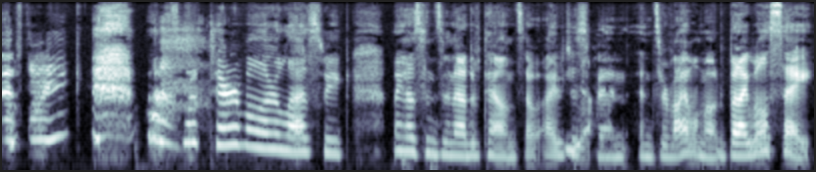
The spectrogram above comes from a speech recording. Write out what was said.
this week that's so terrible or last week my husband's been out of town so i've just been in survival mode but i will say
